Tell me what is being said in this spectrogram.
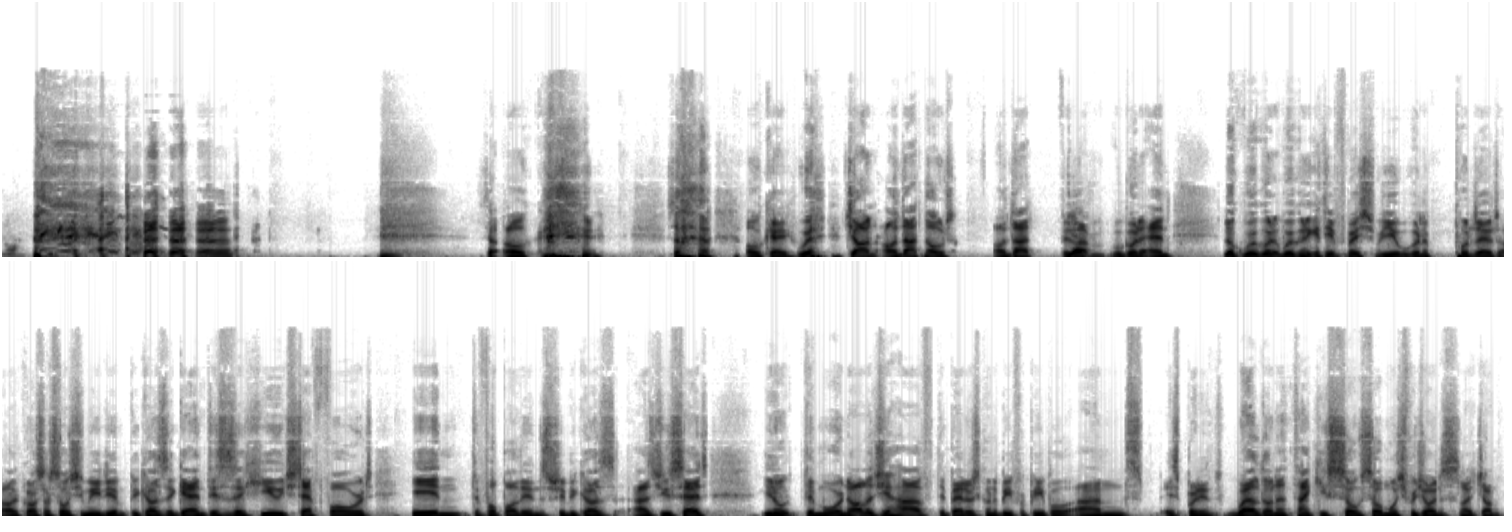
No. So okay, oh, so okay, well, John. On that note, on that, we're going to end. Look, we're going to, we're going to get the information for you. We're going to put it out across our social media because again, this is a huge step forward in the football industry. Because as you said, you know, the more knowledge you have, the better it's going to be for people, and it's brilliant. Well done, and thank you so so much for joining us tonight, John.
